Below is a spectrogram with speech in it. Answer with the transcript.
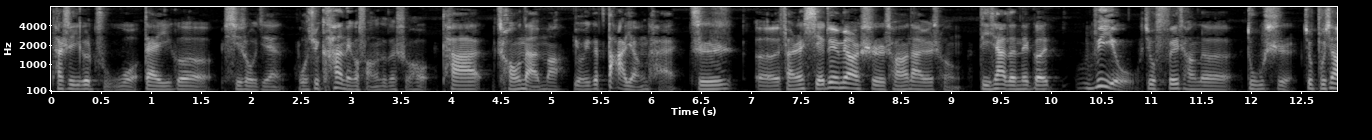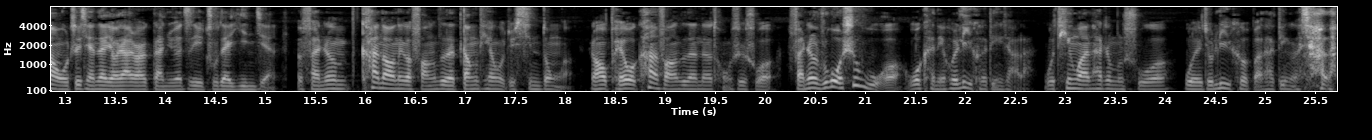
它是一个主卧带一个洗手间。我去看那个房子的时候，它朝南嘛，有一个大阳台，直呃，反正斜对面是朝阳大学城，底下的那个。view 就非常的都市，就不像我之前在姚家园，感觉自己住在阴间。反正看到那个房子的当天，我就心动了。然后陪我看房子的那个同事说：“反正如果是我，我肯定会立刻定下来。”我听完他这么说，我也就立刻把它定了下来。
